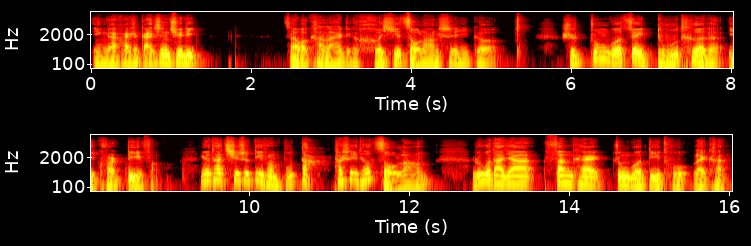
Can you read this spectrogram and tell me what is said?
应该还是感兴趣的。在我看来，这个河西走廊是一个是中国最独特的一块地方，因为它其实地方不大，它是一条走廊。如果大家翻开中国地图来看。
